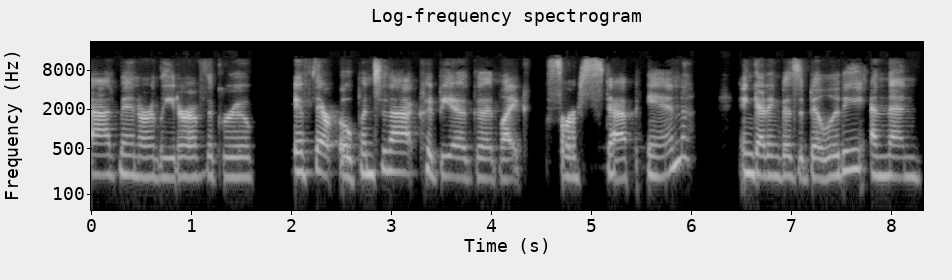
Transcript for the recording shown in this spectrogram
admin or leader of the group if they're open to that could be a good like first step in in getting visibility and then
